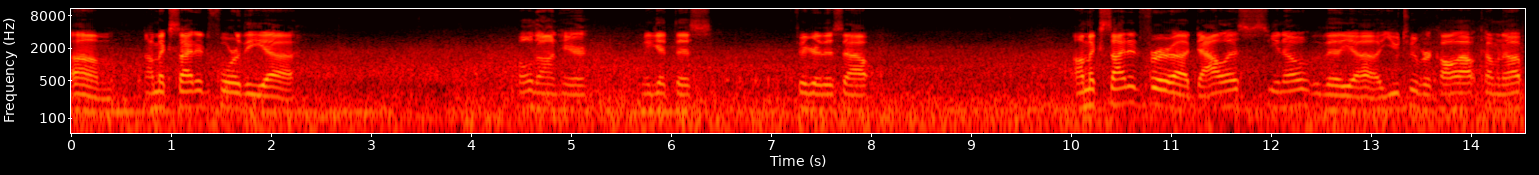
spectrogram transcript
Um, I'm excited for the. Uh, hold on here. Let me get this, figure this out. I'm excited for uh, Dallas, you know, the uh, YouTuber call out coming up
